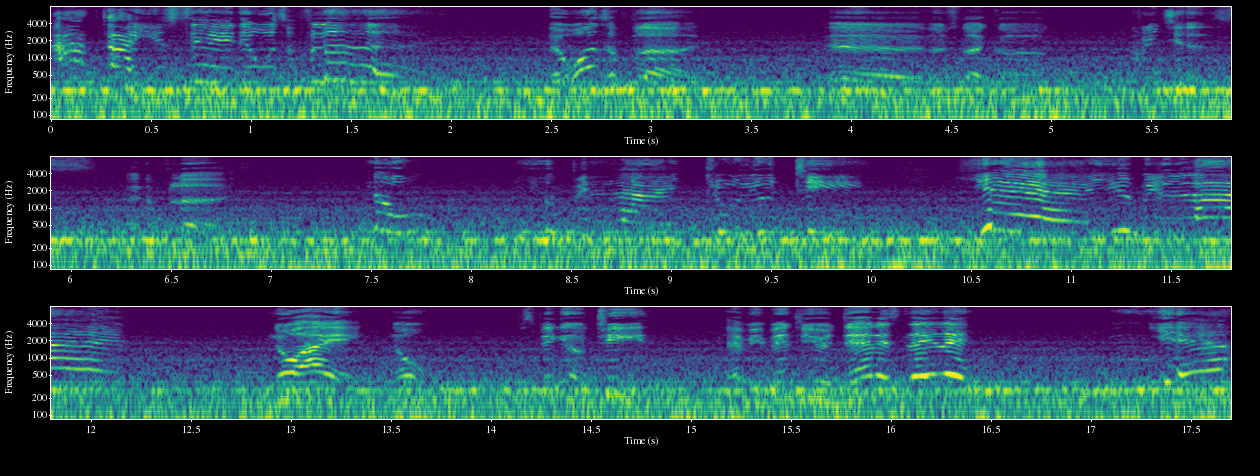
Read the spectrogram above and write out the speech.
I thought you said there was a flood. There was a flood. Uh, there's like uh, creatures the flood. No, you be lying through your teeth. Yeah, you be lying. No, I ain't. No. Speaking of teeth, have you been to your dentist lately? Yeah.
